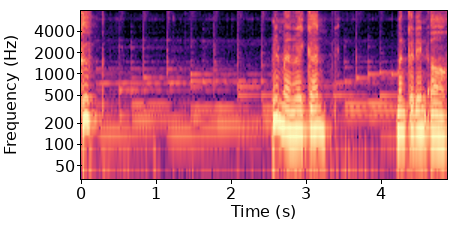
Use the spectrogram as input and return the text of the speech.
ฮึบนั่นมันอะไรกัน มันกระเด็นออก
